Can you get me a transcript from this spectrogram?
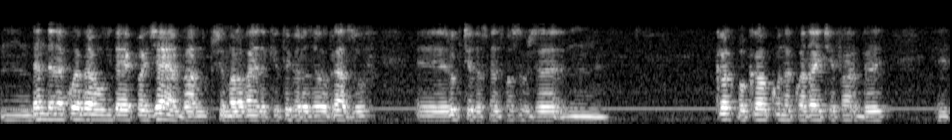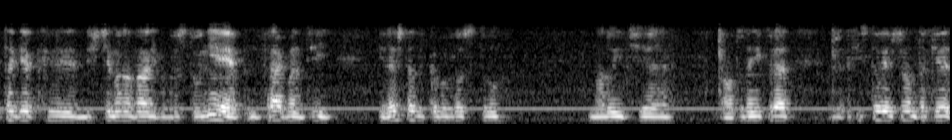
Mm, Będę nakładał, tak jak powiedziałem Wam, przy malowaniu takiego tego rodzaju obrazów, y, róbcie to w ten sposób, że mm, krok po kroku nakładajcie farby y, tak jak y, byście malowali po prostu nie fragment i, i reszta, tylko po prostu malujcie o tutaj niektóre historie mam takie y,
